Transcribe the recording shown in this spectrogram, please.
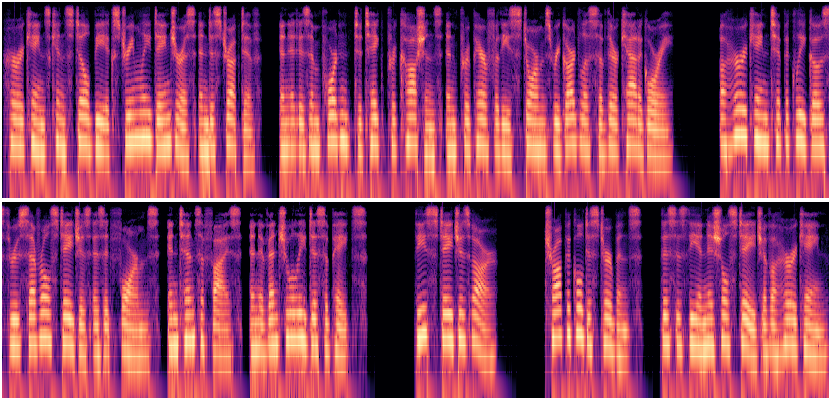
hurricanes can still be extremely dangerous and destructive, and it is important to take precautions and prepare for these storms regardless of their category. A hurricane typically goes through several stages as it forms, intensifies, and eventually dissipates. These stages are Tropical disturbance, this is the initial stage of a hurricane,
